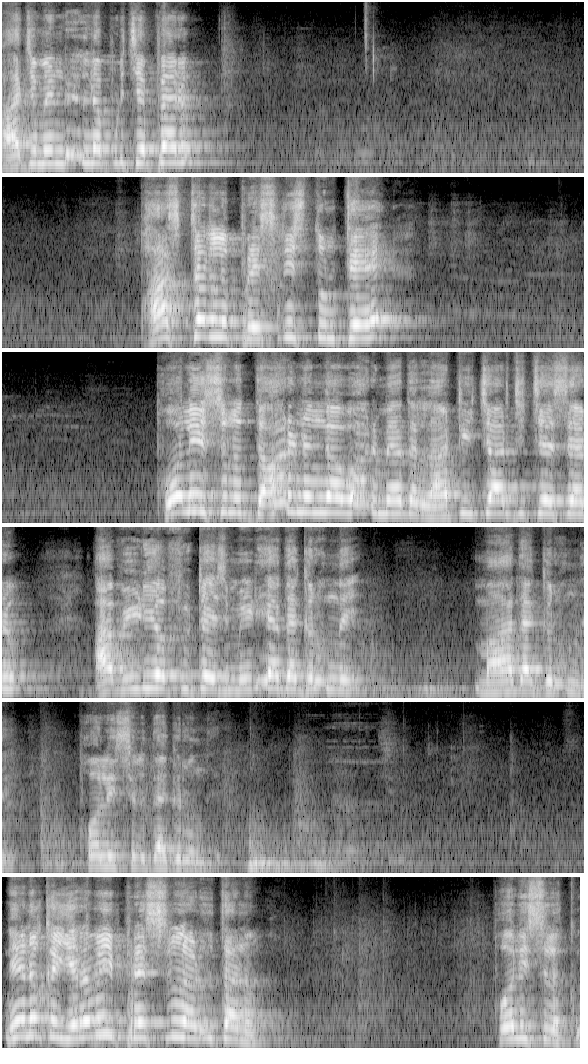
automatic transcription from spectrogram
రాజమండ్రి వెళ్ళినప్పుడు చెప్పారు. పాస్టర్లు ప్రశ్నిస్తుంటే పోలీసులు దారుణంగా వారి మీద లాఠీఛార్జ్ చేశారు. ఆ వీడియో ఫుటేజ్ మీడియా దగ్గర ఉంది మా దగ్గర ఉంది పోలీసుల దగ్గర ఉంది నేను ఒక ఇరవై ప్రశ్నలు అడుగుతాను పోలీసులకు.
